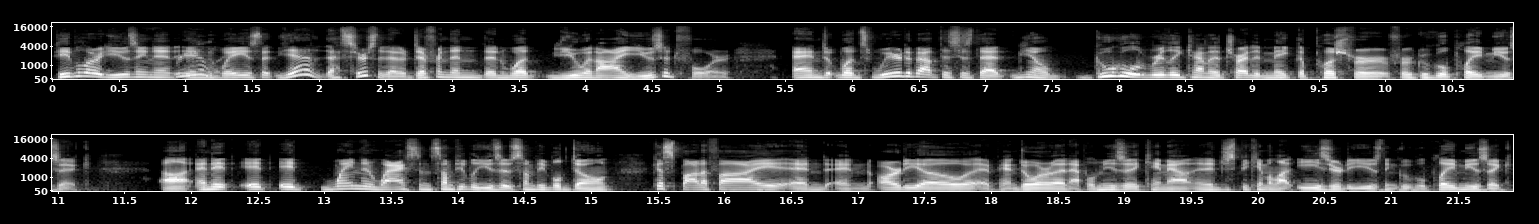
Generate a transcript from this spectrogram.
People are using it Really? in ways that yeah, that seriously that are different than than what you and I use it for. And what's weird about this is that you know Google really kind of tried to make the push for for Google Play Music. Uh, and it, it it waned and waxed, and some people use it, some people don't, because Spotify and and Rdio and Pandora and Apple Music came out, and it just became a lot easier to use than Google Play Music,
